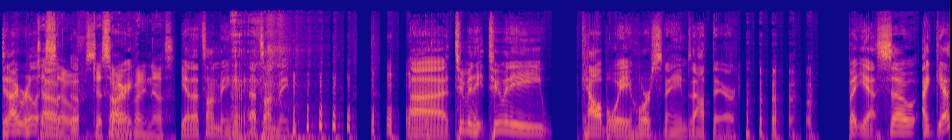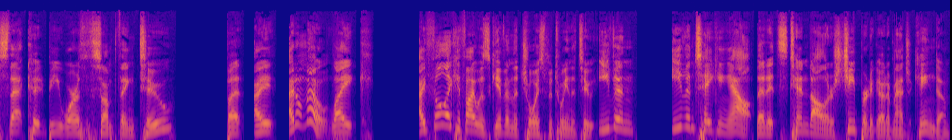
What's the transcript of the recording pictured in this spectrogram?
Did I really? Just oh, so, oops, just so sorry. everybody knows. Yeah, that's on me. That's on me. uh, too many too many cowboy horse names out there. But yeah, so I guess that could be worth something too. But I I don't know. Like I feel like if I was given the choice between the two, even even taking out that it's ten dollars cheaper to go to Magic Kingdom,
